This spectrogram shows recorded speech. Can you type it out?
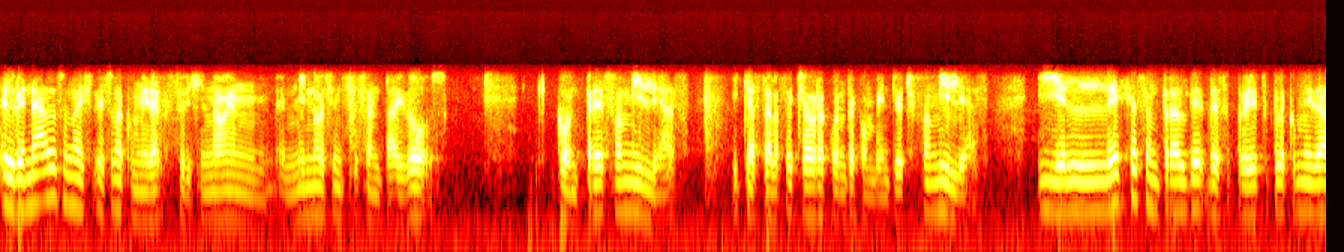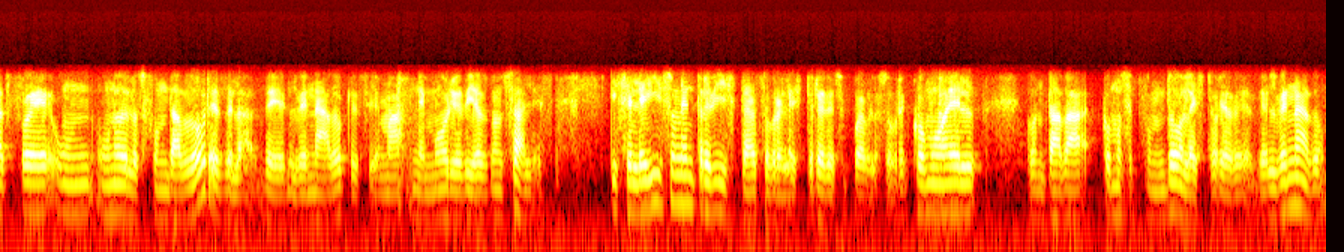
El Venado es una, es una comunidad que se originó en, en 1962 con tres familias y que hasta la fecha ahora cuenta con 28 familias y el eje central de, de, su proyecto con la comunidad fue un, uno de los fundadores de la, del venado que se llama Nemorio Díaz González. Y se le hizo una entrevista sobre la historia de su pueblo, sobre cómo él contaba cómo se fundó la historia del venado.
